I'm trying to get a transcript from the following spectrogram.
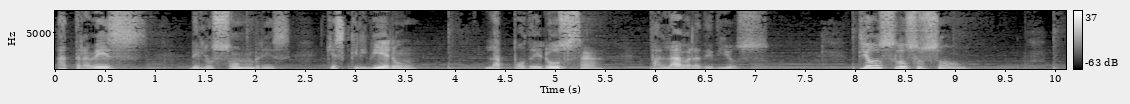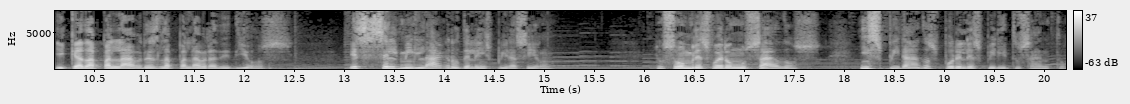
a través de los hombres que escribieron la poderosa palabra de Dios. Dios los usó y cada palabra es la palabra de Dios. Ese es el milagro de la inspiración. Los hombres fueron usados, inspirados por el Espíritu Santo.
